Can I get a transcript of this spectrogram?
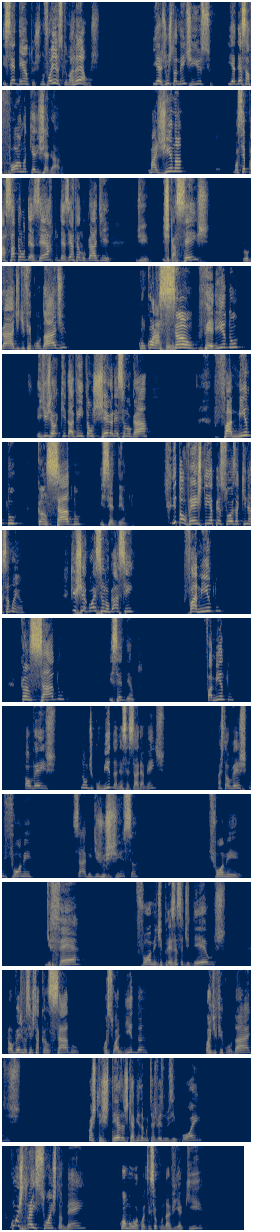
e sedentos. Não foi isso que nós lemos? E é justamente isso. E é dessa forma que eles chegaram. Imagina você passar pelo deserto, o deserto é lugar de, de escassez, lugar de dificuldade, com coração ferido, e diz que Davi então chega nesse lugar faminto, cansado e sedento. E talvez tenha pessoas aqui nessa manhã que chegou a esse lugar assim, faminto, cansado e sedento. Faminto, talvez não de comida necessariamente, mas talvez com fome, sabe, de justiça, fome de fé, fome de presença de Deus. Talvez você está cansado com a sua lida, com as dificuldades, com as tristezas que a vida muitas vezes nos impõe, com as traições também, como aconteceu com Davi aqui,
